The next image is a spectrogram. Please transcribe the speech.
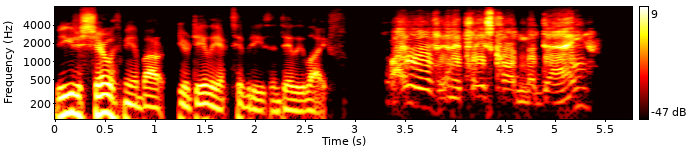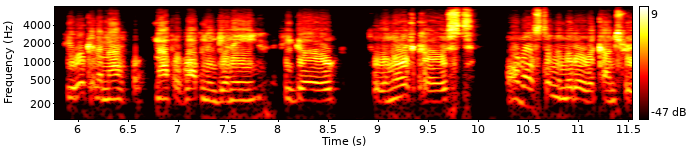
if you could just share with me about your daily activities and daily life. I live in a place called Madang. If you look at a map, map of Papua New Guinea, if you go to the north coast, almost in the middle of the country,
